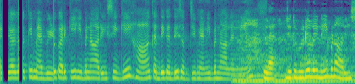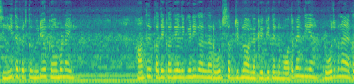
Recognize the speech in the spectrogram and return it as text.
ਹੈਗਾ ਕਿ ਮੈਂ ਵੀਡੀਓ ਕਰਕੇ ਹੀ ਬਣਾ ਰਹੀ ਸੀਗੀ। ਹਾਂ ਕਦੇ ਕਦੇ ਸਬਜ਼ੀ ਮੈਂ ਵੀ ਬਣਾ ਲੈਂਦੀ ਆ ਲੈ ਜੇ ਤੂੰ ਵੀਡੀਓ ਲਈ ਨਹੀਂ ਬਣਾ ਰਹੀ ਸੀ ਤਾਂ ਫਿਰ ਤੂੰ ਵੀਡੀਓ ਕਿਉਂ ਬਣਾਈ? ਹਾਂ ਤੇ ਕਦੇ ਕਦੇ ਵਾਲੀ ਕਿਹੜੀ ਗੱਲ ਹੈ ਰੋਜ਼ ਸਬਜ਼ੀ ਬਣਾਉਣ ਲੱਗੇ ਕਿ ਤੈਨੂੰ ਮੌਤ ਪੈਂਦੀ ਹੈ ਰੋਜ਼ ਬਣਾਇਆ ਕਰ।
